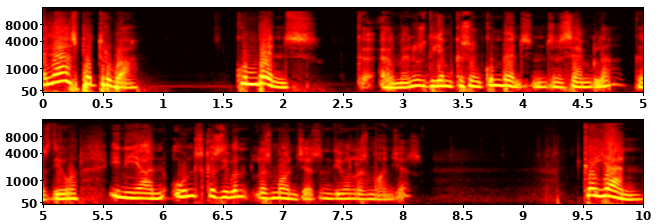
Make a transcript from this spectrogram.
Allà es pot trobar convents, que almenys diem que són convents, ens sembla, que es diuen, i n'hi ha uns que es diuen les monges, en diuen les monges, que hi han,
